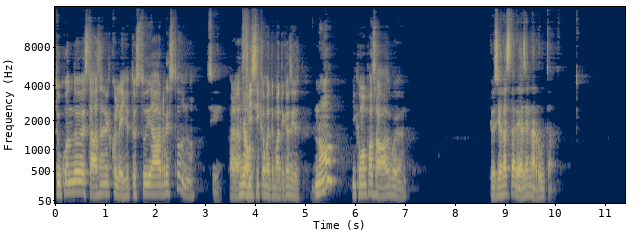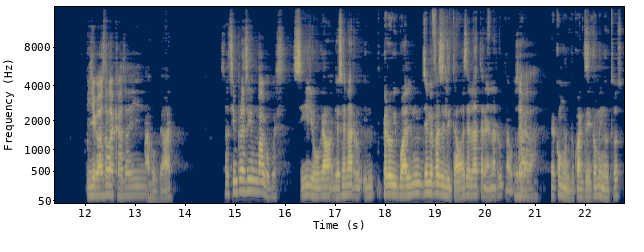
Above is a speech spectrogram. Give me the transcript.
¿Tú cuando estabas en el colegio, tú estudiabas resto o no? Sí. Para No. física, matemáticas y eso. ¿No? ¿Y cómo pasabas, weón? Yo hacía las tareas en la ruta Y llegabas a la casa y... a jugar. O sea, siempre has sido un vago, pues. Sí, yo jugaba, yo hacía en la ruta, pero igual se me facilitaba hacer la tarea en la ruta. O sea, Era como un 45 minutos.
